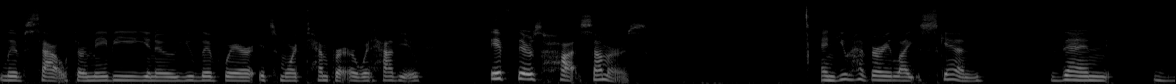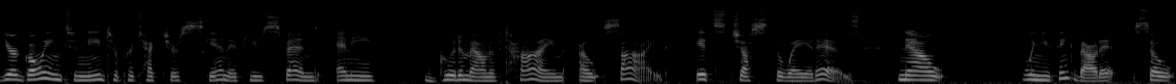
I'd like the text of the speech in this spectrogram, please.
live south, or maybe, you know, you live where it's more temperate or what have you. If there's hot summers and you have very light skin, then you're going to need to protect your skin if you spend any good amount of time outside. It's just the way it is. Now, when you think about it, so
